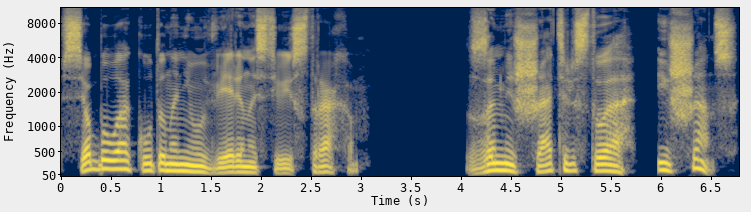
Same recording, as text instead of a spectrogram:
Все было окутано неуверенностью и страхом. Замешательство и шанс.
